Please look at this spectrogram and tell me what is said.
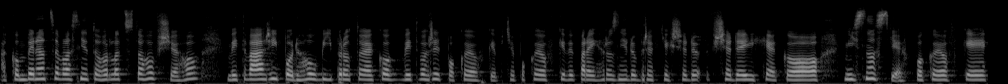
A kombinace vlastně tohohle z toho všeho vytváří podhoubí pro to, jako vytvořit pokojovky, protože pokojovky vypadají hrozně dobře v těch šedo, šedých jako místnostech. Pokojovky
